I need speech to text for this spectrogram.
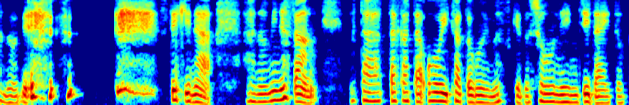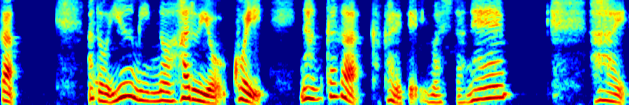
ーのね 素敵な、あの、皆さん歌った方多いかと思いますけど、少年時代とか、あと、ユーミンの春よ、来いなんかが書かれていましたね。はい。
